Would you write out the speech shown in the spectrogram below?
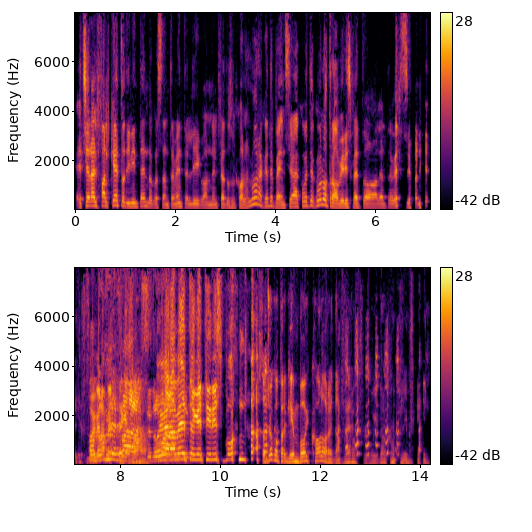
E c'era il falchetto di Nintendo costantemente lì con il fiato sul collo. Allora, che ne pensi? Eh, come, te, come, lo trovi rispetto alle altre versioni? Vuoi veramente, che, veramente che ti risponda? Questo gioco per Game Boy Color è davvero fluido. Complimenti.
